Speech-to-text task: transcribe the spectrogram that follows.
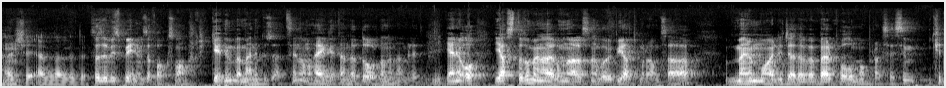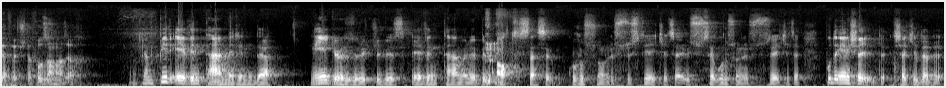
hər şey 50-50-dir. Sadəcə biz beynimizə fokuslamışıq. Gedim və məni düzəltsin, amma həqiqətən də doğrudan önəmlidir. Yəni o yastığı mən ayağımın arasına qoyub yatmıramsa, mənim müalicədə və bərpa olunma prosesim 2 dəfə, 3 dəfə uzanacaq. Yəni bir evin təmirində Niyə gözləyirik ki, biz evin təmiri bir alt hissəsi qurusun, üst-üstəyə keçək, üst hissə qurusun, üst-üstəyə keçək. Bu da eyni şey şəkildədir.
